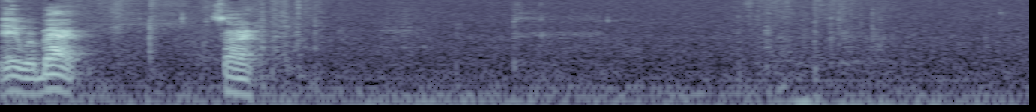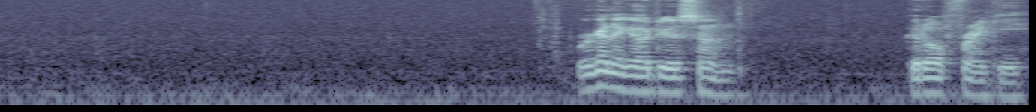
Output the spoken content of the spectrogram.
Hey, we're back. Sorry. We're gonna go do some good old Frankie.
